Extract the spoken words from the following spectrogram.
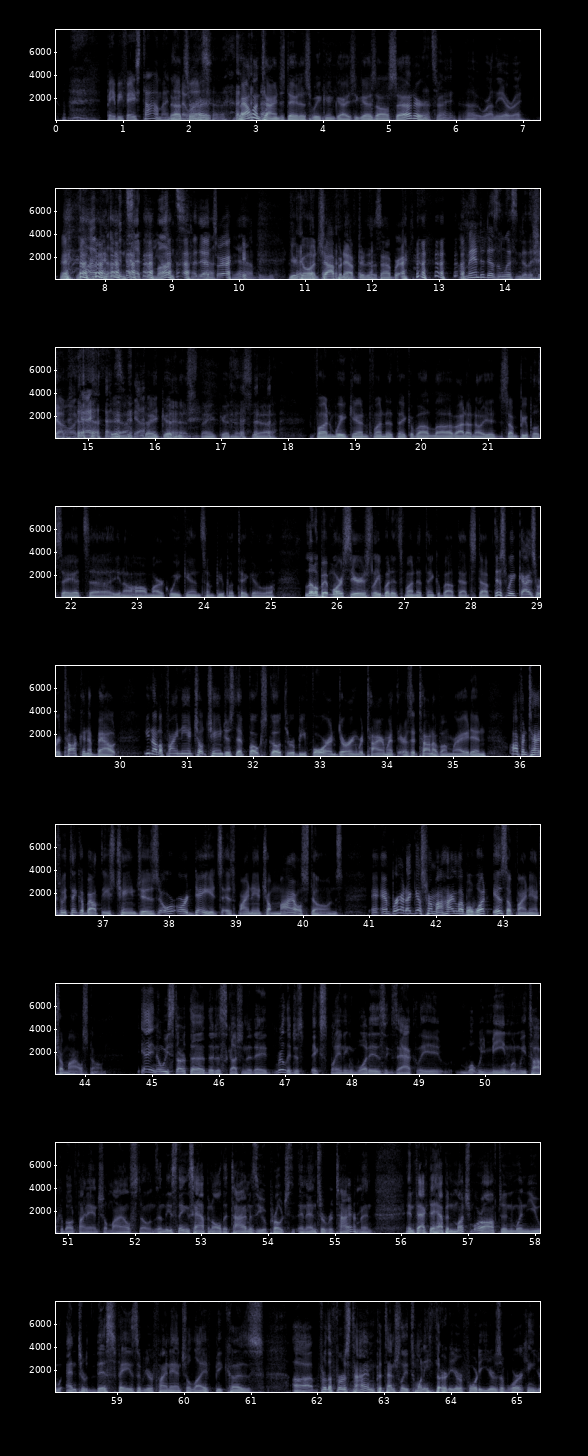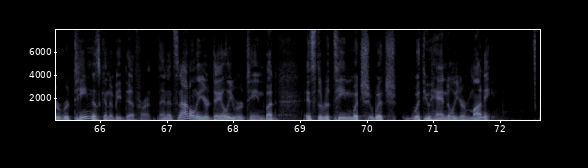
Babyface Tom. I That's right. Valentine's Day this weekend, guys. You guys all set? Or that's right. Uh, we're on the air, right? no, I've been, I've been set for months. That's yeah. right. Yeah, You're going shopping after this, huh, Brad? Amanda doesn't listen to the show, okay? yeah, yeah. Thank goodness. Thank goodness. Yeah. Fun weekend, fun to think about love. I don't know. You, some people say it's a you know Hallmark weekend. Some people take it a little, little bit more seriously, but it's fun to think about that stuff. This week, guys, we're talking about you know the financial changes that folks go through before and during retirement. There's a ton of them, right? And Oftentimes we think about these changes or, or dates as financial milestones. And, and Brad, I guess from a high level, what is a financial milestone? Yeah, you know, we start the, the discussion today really just explaining what is exactly what we mean when we talk about financial milestones. And these things happen all the time as you approach and enter retirement. In fact, they happen much more often when you enter this phase of your financial life because uh, for the first time, potentially 20, 30, or 40 years of working, your routine is going to be different. And it's not only your daily routine, but it's the routine which, which with you handle your money.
